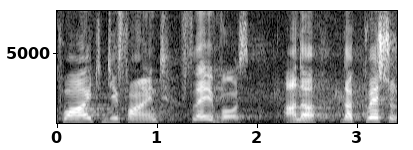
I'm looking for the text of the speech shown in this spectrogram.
quite different flavors. And uh, the question,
